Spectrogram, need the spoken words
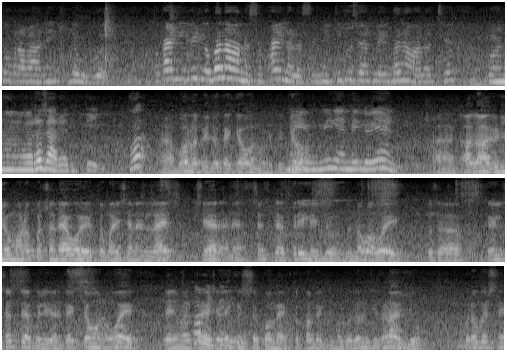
છોકરા વાળાને એવું હોય. તો કાંઈ નહીં વીડિયો બનાવવાનો છે ફાઇનલ હશે. મેં કીધું છે એટલે એ બનાવવાનો છે. પણ રજા રહેતી હો? બોલો બીજું કઈ કહેવાનું હોય તો કહો વીડિયો લઈ એન્ડ આ આ વીડિયો મારો પસંદ આવ્યો હોય તો મારી ચેનલ લાઈક શેર અને સબસ્ક્રાઈબ કરી લેજો. નવા હોય તો સબસ્ક્રાઈબ કરી લેજો. અને કંઈક કહેવાનું હોય તો એની મારી પાસે કરી લખ્યું છે કોમેન્ટ તો કોમેન્ટ મને જરૂરથી જણાવજો. બરોબર છે?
